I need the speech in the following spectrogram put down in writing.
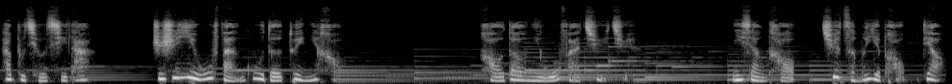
他不求其他，只是义无反顾的对你好，好到你无法拒绝。你想逃，却怎么也跑不掉，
